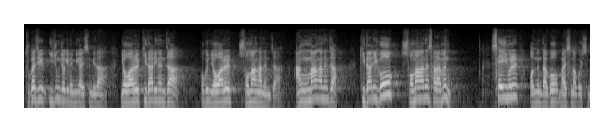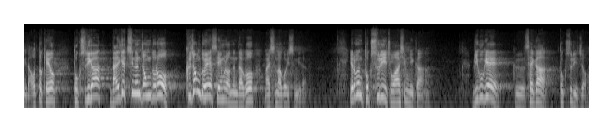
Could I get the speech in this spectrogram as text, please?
두 가지 이중적인 의미가 있습니다. 여호와를 기다리는 자, 혹은 여호와를 소망하는 자, 악망하는 자, 기다리고 소망하는 사람은 새 힘을 얻는다고 말씀하고 있습니다. 어떻게요? 독수리가 날개치는 정도로 그 정도의 새 힘을 얻는다고 말씀하고 있습니다. 여러분 독수리 좋아하십니까? 미국의 그 새가 독수리죠.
